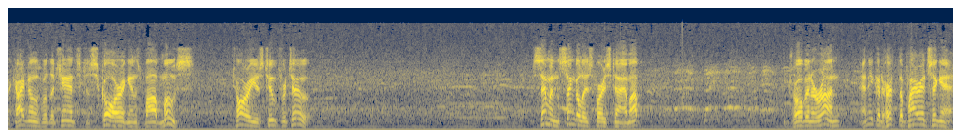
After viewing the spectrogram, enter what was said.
The Cardinals with a chance to score against Bob Moose. Torre is two for two. Simmons singled his first time up. Drove in a run, and he could hurt the Pirates again.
